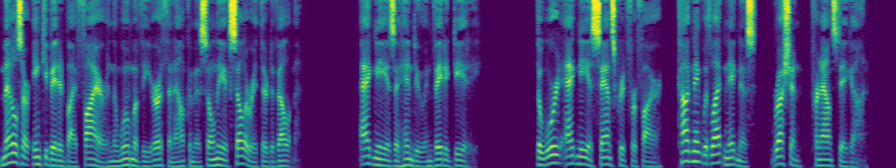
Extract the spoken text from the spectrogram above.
metals are incubated by fire in the womb of the earth and alchemists only accelerate their development. Agni is a Hindu and Vedic deity. The word Agni is Sanskrit for fire, cognate with Latin ignis, Russian, pronounced Agon.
